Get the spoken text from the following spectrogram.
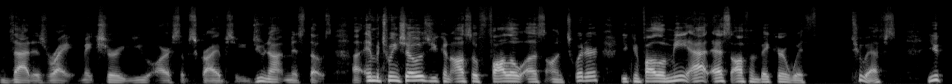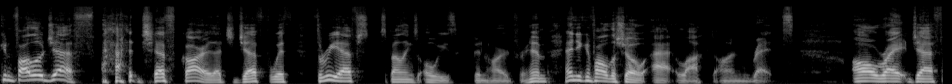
that is right. Make sure you are subscribed so you do not miss those. Uh, in between shows, you can also follow us on Twitter. You can follow me at S. Offenbaker with two F's. You can follow Jeff at Jeff Carr. That's Jeff with three F's. Spelling's always been hard for him. And you can follow the show at Locked on Reds. All right, Jeff,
